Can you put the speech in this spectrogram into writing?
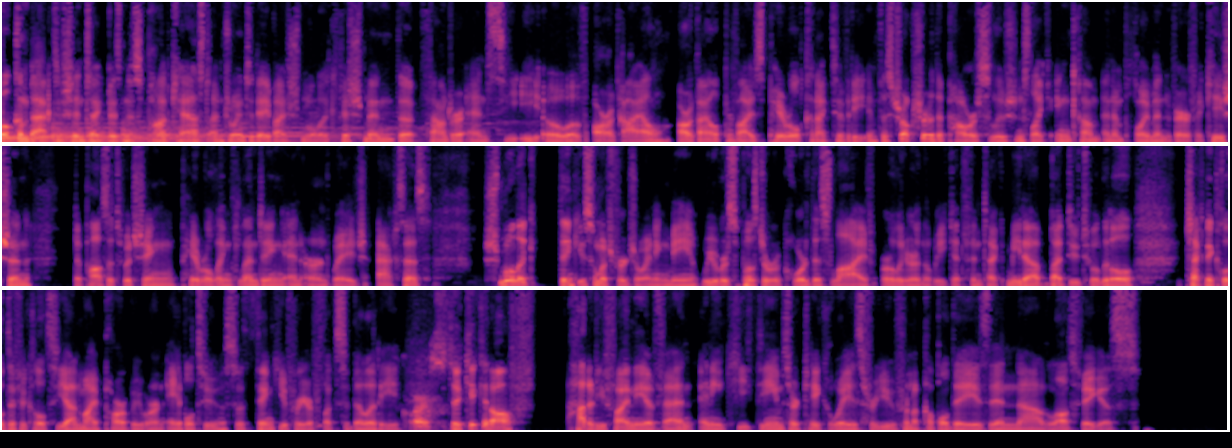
Welcome back to FinTech Business Podcast. I'm joined today by Shmulik Fishman, the founder and CEO of Argyle. Argyle provides payroll connectivity infrastructure that powers solutions like income and employment verification, deposit switching, payroll linked lending, and earned wage access. Shmulik, thank you so much for joining me. We were supposed to record this live earlier in the week at FinTech Meetup, but due to a little technical difficulty on my part, we weren't able to. So thank you for your flexibility. Of course. To kick it off, how did you find the event? Any key themes or takeaways for you from a couple days in uh, Las Vegas?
